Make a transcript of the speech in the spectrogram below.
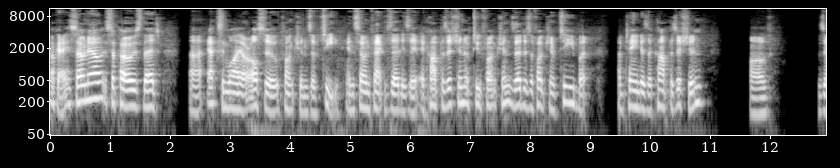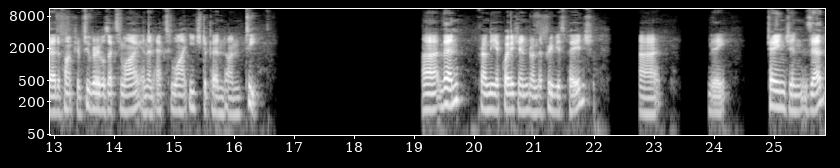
Okay, so now suppose that uh, x and y are also functions of t, and so in fact z is a, a, composition of two functions. z is a function of t, but obtained as a composition of z, a function of two variables x and y, and then x and y each depend on t. Uh, then, from the equation from the previous page, uh, the change in z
